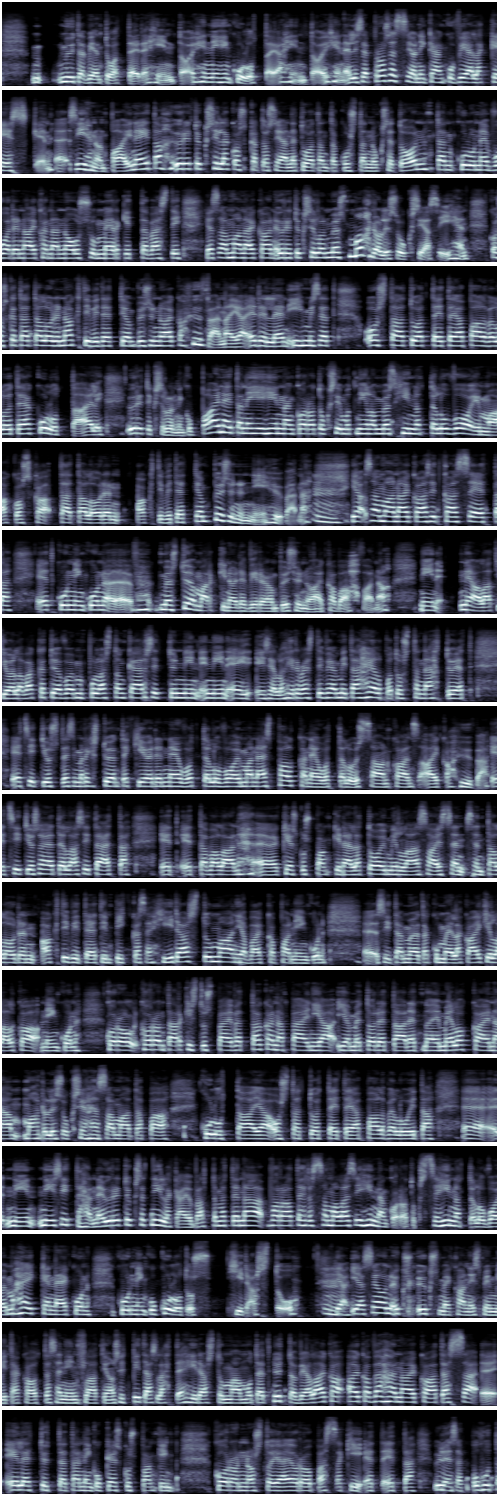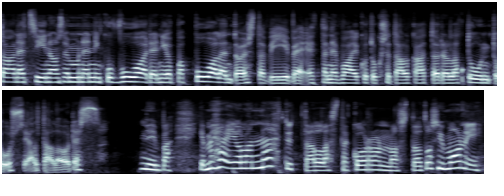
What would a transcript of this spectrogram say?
myytävien tuotteiden hintoihin, niihin kuluttajahintoihin. Eli se prosessi on ikään kuin vielä kesken. Siihen on paineita yrityksillä, koska tosiaan ne tuotantokustannukset on tämän kuluneen vuoden aikana noussut merkittävästi ja samaan aikaan yrityksillä on myös mahdollisuuksia siihen, koska tämä talouden aktiviteetti on pysynyt aika hyvänä ja edelleen ihmiset ostaa tuotteita ja palveluita ja kuluttaa. Eli yrityksillä on niin paineita niihin hinnankorotuksiin, mutta niillä on myös hinnoitteluvoimaa, koska tämä talouden aktiviteetti on pysynyt niin hyvänä. Mm. Ja samaan aikaan sitten myös se, että, että kun niin kun myös työmarkkinoiden vire on pysynyt aika vahvana, niin ne alat, joilla vaikka työvoimapulasta on kärsitty, niin, niin ei, ei siellä ole hirveästi vielä mitään helpotusta nähty, että, että sitten just esimerkiksi työntekijöiden neuvotteluvoima näissä palkkaneuvotteluissa on kanssa aika hyvä. Et sit jos ajatellaan sitä, että et, et tavallaan keskuspankki näillä toimillaan saisi sen, sen talouden aktiviteetin pikkasen hidastumaan ja vaikkapa niin kun sitä myötä, kun meillä kaikilla alkaa niin kun koron, koron tarkistuspäivät takanapäin ja, ja me todetaan, että no ei meillä olekaan enää mahdollisuuksia ihan samaa tapaa kuluttaa ja ostaa tuotteita ja palveluita, niin, niin sittenhän ne yritykset, niillä käy välttämättä enää varaa tehdä samanlaisia hinnankorotuksia. Se hinnoitteluvoima heikkenee, kun, kun niin kuin kulutus hidastuu. Mm. Ja, ja se on yksi, yksi mekanismi, mitä kautta sen inflaation sit pitäisi lähteä hidastumaan, mutta et nyt on vielä aika, aika vähän aikaa tässä eletty tätä niin kuin keskuspankin koronnostoja Euroopassakin, et, että yleensä puhutaan, että siinä on semmoinen niin vuoden, jopa puolentoista viive, että ne vaikutukset alkaa todella tuntua siellä taloudessa. Niinpä. Ja mehän ei olla nähty tällaista koronnostoa. Tosi moni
